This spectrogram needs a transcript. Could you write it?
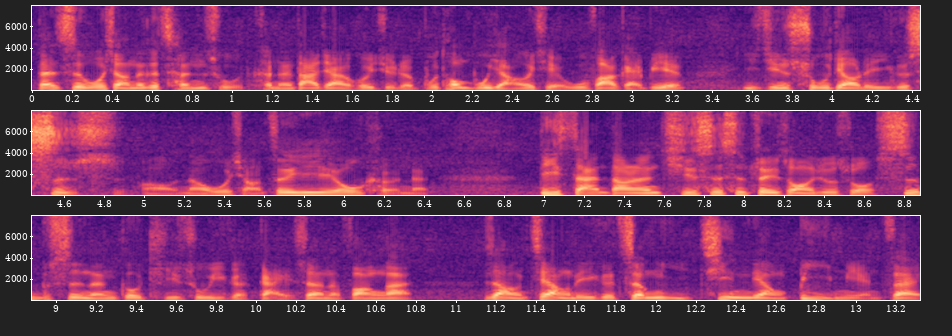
但是我想那个惩处，可能大家也会觉得不痛不痒，而且无法改变已经输掉的一个事实，哦，那我想这也有可能。第三，当然其实是最重要，就是说是不是能够提出一个改善的方案，让这样的一个争议尽量避免在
